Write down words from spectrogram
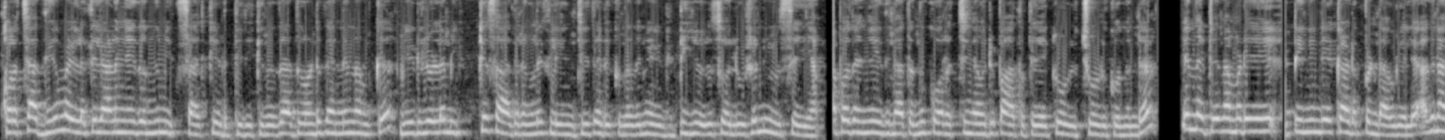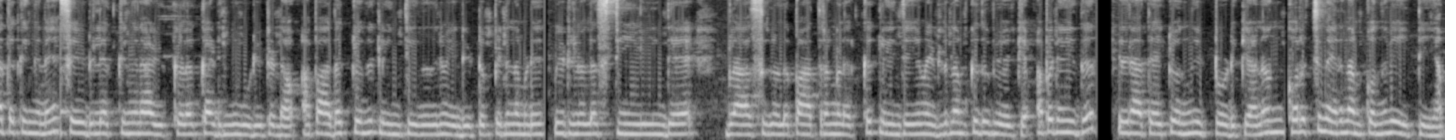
കുറച്ചധികം വെള്ളത്തിലാണ് ഞാൻ ഇതൊന്ന് മിക്സ് ആക്കി എടുത്തിരിക്കുന്നത്. അതുകൊണ്ട് തന്നെ നമുക്ക് വീട്ടിലുള്ള മിക്ക സാധനങ്ങൾ ക്ലീൻ ചെയ്തെടുക്കുന്നതിന് വേണ്ടിയിട്ട് ഈ ഒരു സൊല്യൂഷൻ യൂസ് ചെയ്യാം. അപ്പോൾ തന്നെ ഇതിനകത്തുനിന്ന് കുറച്ച് ഞാൻ ഒരു പാത്രത്തിലേക്ക് ഒഴിച്ചു കൊടുക്കുന്നുണ്ട്. എന്നിട്ട് നമ്മുടെ ടീനിന്റെ ഒക്കെ അടുപ്പുണ്ടാവില്ലേ അതിനകത്തൊക്കെ ഇങ്ങനെ സൈഡിലൊക്കെ ഇങ്ങനെ അഴുക്കുകളൊക്കെ അടിഞ്ഞു കൂടിയിട്ടുണ്ടാവും. അപ്പൊ അതൊക്കെ ഒന്ന് ക്ലീൻ ചെയ്യുന്നതിന് വേണ്ടിയിട്ടും പിന്നെ നമ്മുടെ വീട്ടിലുള്ള സ്റ്റീലിന്റെ ഗ്ലാസ്സുകൾ പാത്രങ്ങളൊക്കെ ക്ലീൻ ചെയ്യാൻ വേണ്ടിയിട്ട് ഇത് ഉപയോഗിക്കാം. അപ്പൊ ഞാൻ ഇത് ഇതിനകത്തേക്ക് ഒന്ന് ഇട്ട് കൊടുക്കുകയാണ്. കുറച്ച് നേരം നമുക്കൊന്ന് വെയിറ്റ് ചെയ്യാം.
